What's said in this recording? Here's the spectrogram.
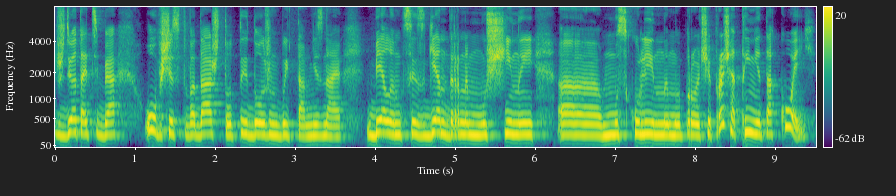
ждет от тебя общество, да, что ты должен быть там, не знаю, белым цисгендерным мужчиной, э, мускулинным и прочее, прочее, а ты не такой.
